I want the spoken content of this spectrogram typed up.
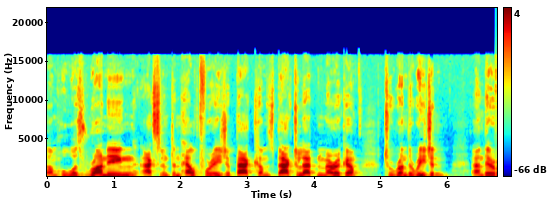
um, who was running accident and health for Asia Pac, comes back to Latin America to run the region. And, there,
